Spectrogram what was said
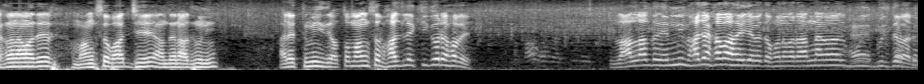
এখন আমাদের মাংস ভাজছে আমাদের রাঁধুনি। আরে তুমি অত মাংস ভাজলে কি করে হবে? লাল লাল তো এমনি ভাজা খাওয়া হয়ে যাবে তখন আমার রান্না করা বুঝতে পারবে।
